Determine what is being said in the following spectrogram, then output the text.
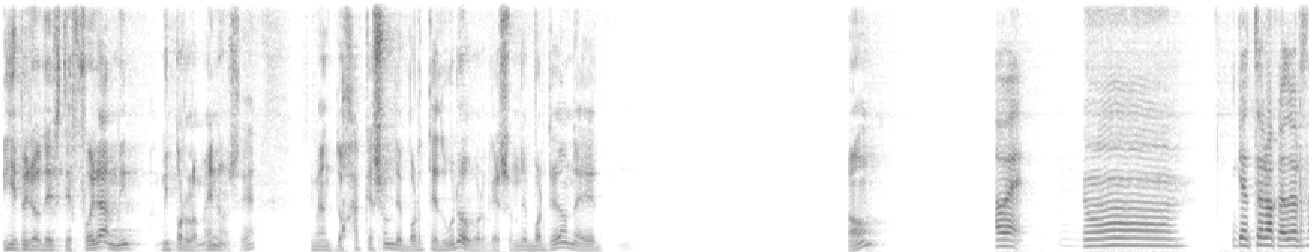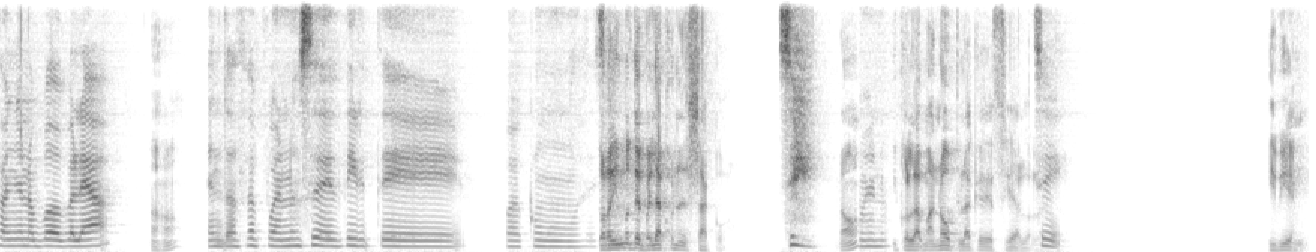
Oye, pero desde fuera, a mí, a mí por lo menos, ¿eh? Se me antoja que es un deporte duro, porque es un deporte donde... ¿No? A ver, no. Yo hasta los 14 años no puedo pelear, Ajá. entonces pues no sé decirte pues cómo se Tú ahora mismo te peleas con el saco, Sí. ¿no? Bueno. Y con la manopla que decía Lola. Sí. Y bien,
